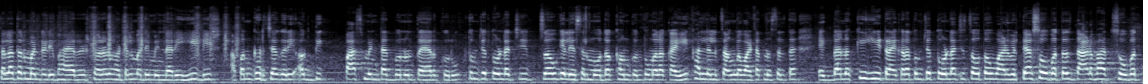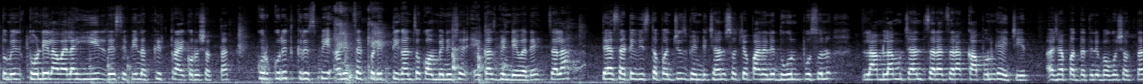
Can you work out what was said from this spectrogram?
चला तर मंडळी बाहेर रेस्टॉरंट हॉटेलमध्ये मिळणारी ही डिश आपण घरच्या घरी अगदी पाच मिनिटात बनवून तयार करू. तुमच्या तोंडाची चव गेली असेल मोदक खाऊन करून तुम्हाला काहीही खाल्लेलं चांगलं वाटत नसेल तर एकदा नक्की ही ट्राय करा. तुमच्या तोंडाची चव तर वाढवेल. त्यासोबतच डाळ भात सोबत तुम्ही तोंडी लावायला ही रेसिपी नक्कीच ट्राय करू शकतात. कुरकुरीत क्रिस्पी आणि चटपटीत तिघांचं कॉम्बिनेशन एकाच भेंडीमध्ये. चला त्यासाठी वीस ते पंचवीस भेंडी छान स्वच्छ पाण्याने धुवून पुसून लांब लांब छान चरा चरा कापून घ्यायची आहेत. अशा पद्धतीने बघू शकतात.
